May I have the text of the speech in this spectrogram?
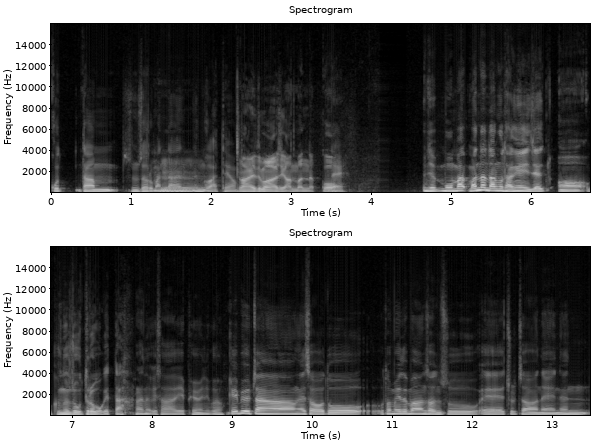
곧 다음 순서로 만나는 음. 것 같아요. 아, 에드먼 아직 안 만났고. 네. 이제 뭐 마- 만난다는 건 당연히 이제 어 긍정적으로 들어보겠다라는 의사의 표현이고요. KBO 입장에서도 토미 에드먼 선수의 출전에는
